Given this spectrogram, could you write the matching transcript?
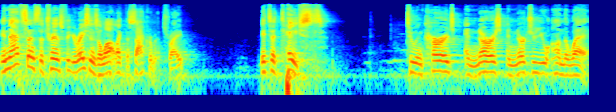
In that sense, the transfiguration is a lot like the sacraments, right? It's a taste to encourage and nourish and nurture you on the way.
